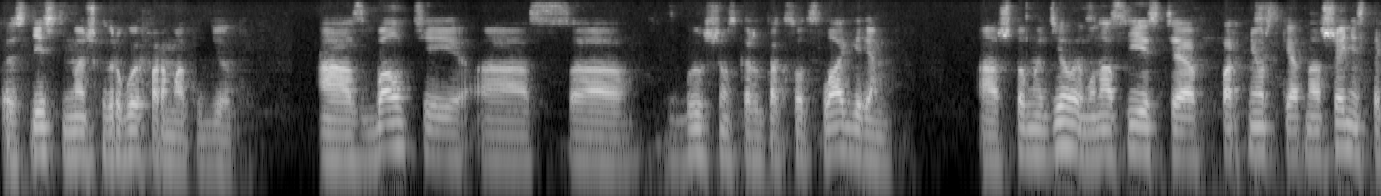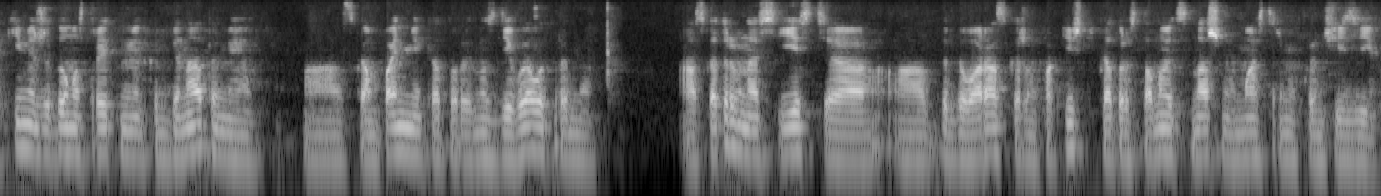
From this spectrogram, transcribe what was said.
То есть здесь немножечко другой формат идет. А с Балтией, а с, с бывшим, скажем так, соцлагерем, а что мы делаем? У нас есть а, партнерские отношения с такими же домостроительными комбинатами, а, с компаниями, которые, ну, с девелоперами, а, с которыми у нас есть договора, скажем, фактически, которые становятся нашими мастерами франчайзи.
